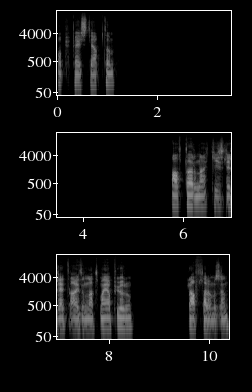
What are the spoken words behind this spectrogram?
copy paste yaptım. Altlarına gizli led aydınlatma yapıyorum. Raflarımızın.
